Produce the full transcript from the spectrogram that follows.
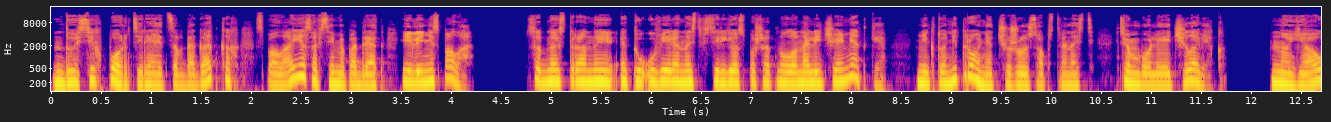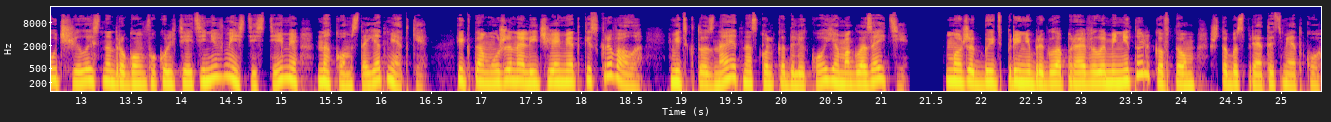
до сих пор теряется в догадках, спала я со всеми подряд или не спала. С одной стороны, эту уверенность всерьез пошатнула наличие метки. Никто не тронет чужую собственность, тем более человек. Но я училась на другом факультете не вместе с теми, на ком стоят метки. И к тому же наличие метки скрывала, ведь кто знает, насколько далеко я могла зайти. Может быть, пренебрегла правилами не только в том, чтобы спрятать метку.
